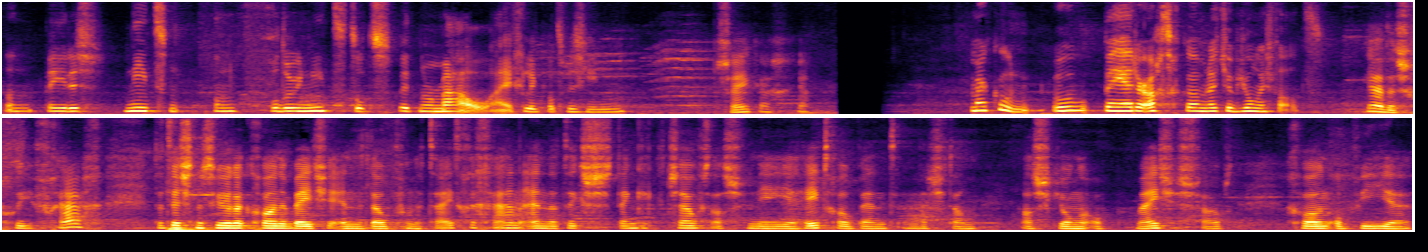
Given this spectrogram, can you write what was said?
Dan ben je dus niet, dan voldoe je niet tot het normaal eigenlijk wat we zien. Zeker, ja. Maar Koen, hoe ben jij erachter gekomen dat je op jongens valt? Ja, dat is een goede vraag. Dat is natuurlijk gewoon een beetje in de loop van de tijd gegaan. En dat is denk ik hetzelfde als wanneer je hetero bent. En dat je dan als jongen op meisjes valt. Gewoon op wie je het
